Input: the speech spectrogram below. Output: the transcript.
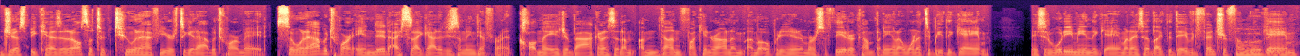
just because it also took two and a half years to get Abattoir made. So when Abattoir ended, I said I got to do something different. Called my agent back and I said I'm I'm done fucking around. I'm I'm opening an immersive theater company and I want it to be the game. And he said, "What do you mean the game?" And I said, "Like the David Fincher film, the game.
